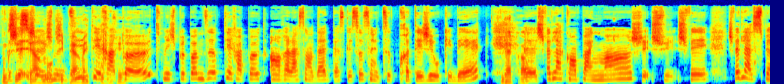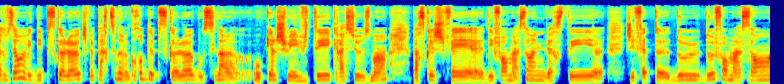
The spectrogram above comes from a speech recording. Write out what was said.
Donc c'est un mot qui permet de thérapeute, mais je peux pas me dire thérapeute en relation d'aide parce que ça c'est un titre protégé au Québec. D'accord. Euh, je fais de l'accompagnement, je, je, je fais je fais de la supervision avec des psychologues, je fais partie d'un groupe de psychologues aussi dans, auquel je suis invitée gracieusement parce que je fais euh, des formations à l'université. Euh, j'ai fait deux deux formations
